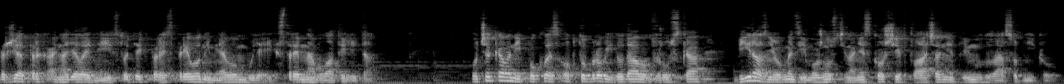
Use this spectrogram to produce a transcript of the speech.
držia trh aj naďalej v neistote, ktorej sprievodným javom bude extrémna volatilita. Očakávaný pokles oktobrových dodávok z Ruska výrazne obmedzí možnosti na neskôršie vtláčanie plynu do zásobníkov.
